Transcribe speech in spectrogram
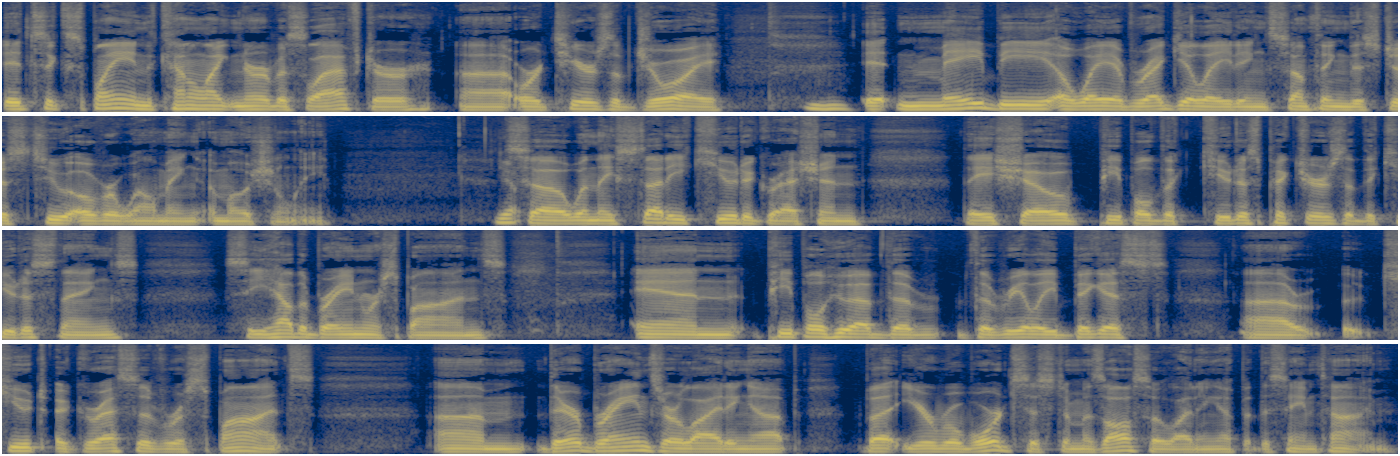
it's explained kind of like nervous laughter uh, or tears of joy. It may be a way of regulating something that's just too overwhelming emotionally. Yep. So when they study cute aggression, they show people the cutest pictures of the cutest things, see how the brain responds, and people who have the the really biggest uh, cute aggressive response. Um, their brains are lighting up, but your reward system is also lighting up at the same time.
